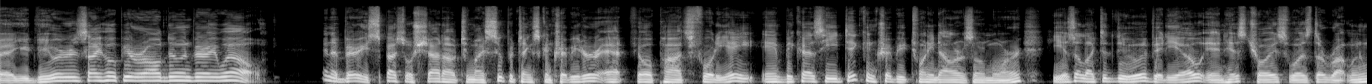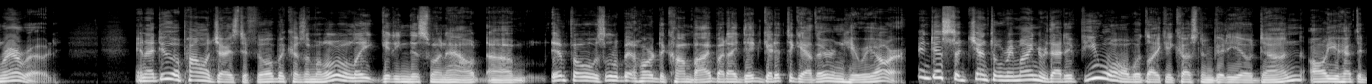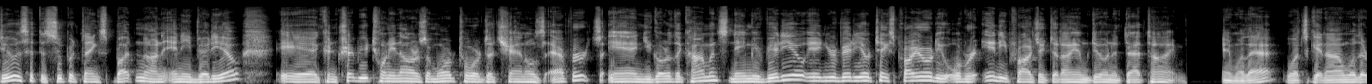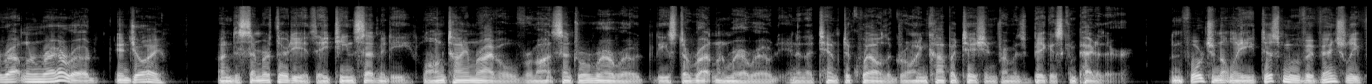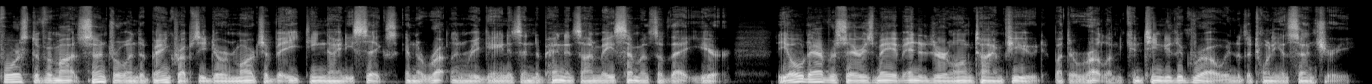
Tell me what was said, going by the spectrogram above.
valued viewers. I hope you're all doing very well. And a very special shout out to my Super Thanks contributor at PhilPotts48. And because he did contribute $20 or more, he is elected to do a video, and his choice was the Rutland Railroad. And I do apologize to Phil because I'm a little late getting this one out. Um, info was a little bit hard to come by, but I did get it together and here we are. And just a gentle reminder that if you all would like a custom video done, all you have to do is hit the Super Thanks button on any video and contribute $20 or more towards the channel's efforts. And you go to the comments, name your video, and your video takes priority over any project that I am doing at that time. And with that, let's get on with the Rutland Railroad. Enjoy. On December 30th, 1870, longtime rival Vermont Central Railroad leased the Rutland Railroad in an attempt to quell the growing competition from its biggest competitor. Unfortunately, this move eventually forced the Vermont Central into bankruptcy during March of 1896, and the Rutland regained its independence on May 7th of that year. The old adversaries may have ended their long-time feud, but the Rutland continued to grow into the 20th century.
